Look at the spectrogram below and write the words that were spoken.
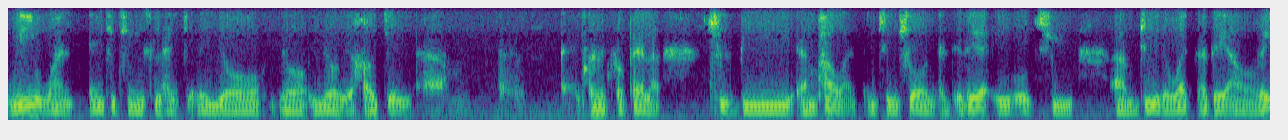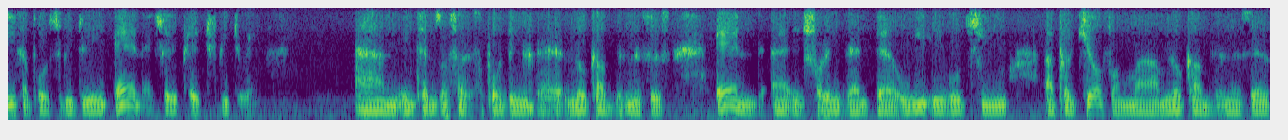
We want entities like uh, your your your your housing um, economic propeller to be empowered and to ensure that they are able to um, do the work that they are already supposed to be doing and actually paid to be doing. Um, in terms of uh, supporting uh, local businesses and uh, ensuring that uh, we're able to uh, procure from um, local businesses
